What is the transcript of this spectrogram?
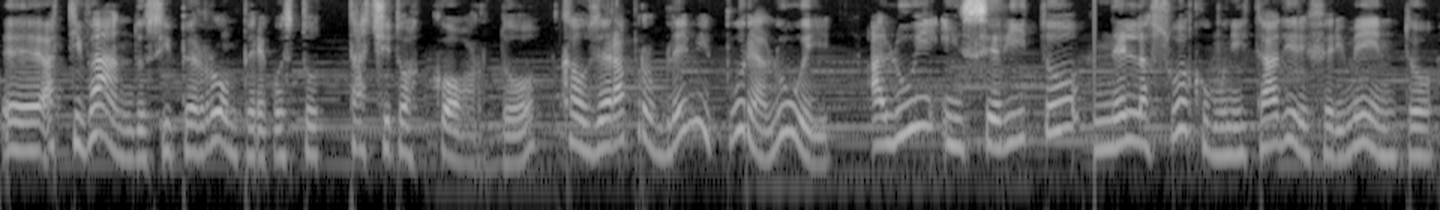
eh, attivandosi per rompere questo tacito accordo causerà problemi pure a lui, a lui inserito nella sua comunità di riferimento,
